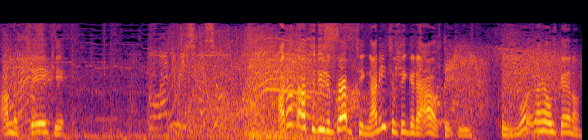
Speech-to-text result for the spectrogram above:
I'ma take it. I don't know how to do the grab thing. I need to figure that out quickly. What the hell's going on?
